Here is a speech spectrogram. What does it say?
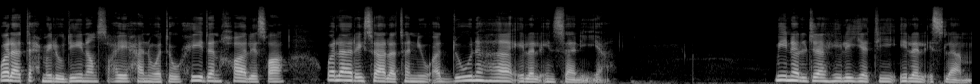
ولا تحمل دينا صحيحا وتوحيدا خالصا ولا رسالة يؤدونها إلى الإنسانية. من الجاهلية إلى الإسلام.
